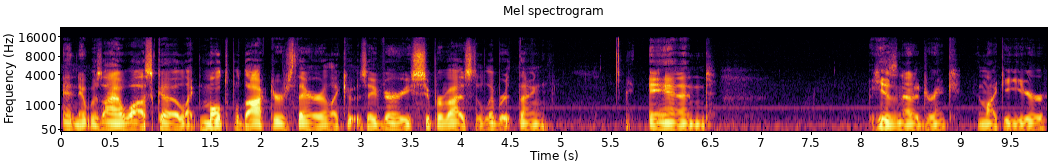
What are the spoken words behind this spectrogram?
and it was ayahuasca. Like multiple doctors there. Like it was a very supervised, deliberate thing. And he hasn't had a drink in like a year.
